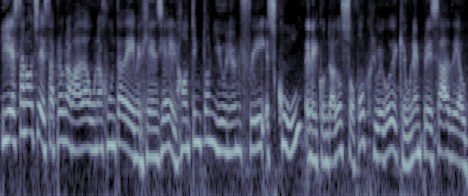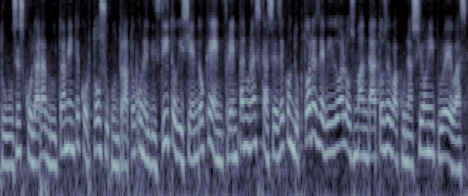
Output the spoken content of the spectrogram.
Y esta noche está programada una junta de emergencia en el Huntington Union Free School en el condado Suffolk luego de que una empresa de autobús escolar abruptamente cortó su contrato con el distrito diciendo que enfrentan una escasez de conductores debido a los mandatos de vacunación y pruebas.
